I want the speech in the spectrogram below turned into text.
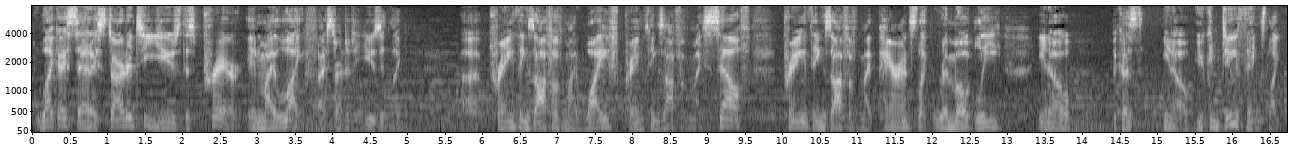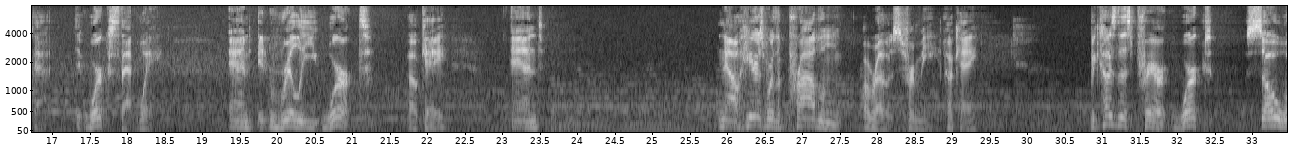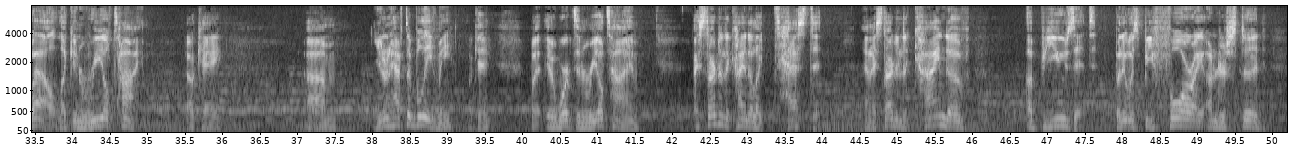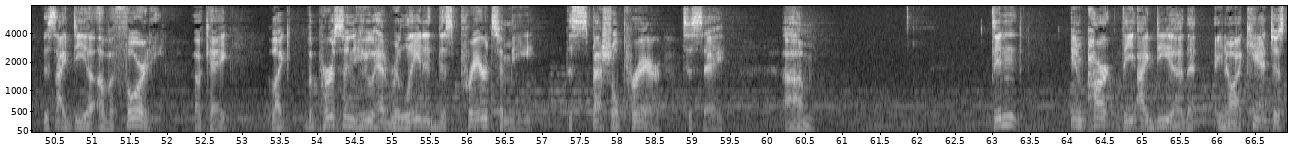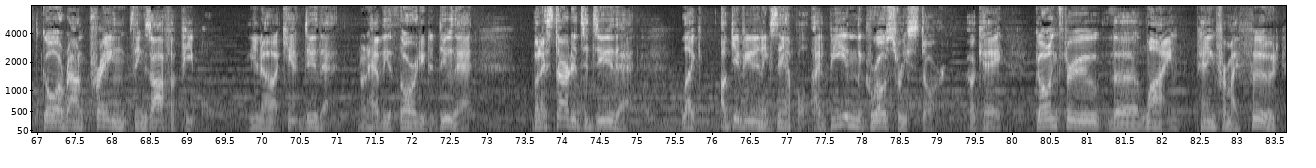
like I said, I started to use this prayer in my life. I started to use it like uh, praying things off of my wife, praying things off of myself, praying things off of my parents, like remotely, you know, because, you know, you can do things like that. It works that way. And it really worked. Okay. And now here's where the problem arose for me. Okay. Because this prayer worked so well, like in real time, okay? Um, you don't have to believe me, okay? But it worked in real time. I started to kind of like test it and I started to kind of abuse it, but it was before I understood this idea of authority, okay? Like the person who had related this prayer to me, this special prayer to say, um, didn't impart the idea that you know I can't just go around praying things off of people. You know, I can't do that. I don't have the authority to do that. But I started to do that. Like I'll give you an example. I'd be in the grocery store, okay? Going through the line paying for my food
